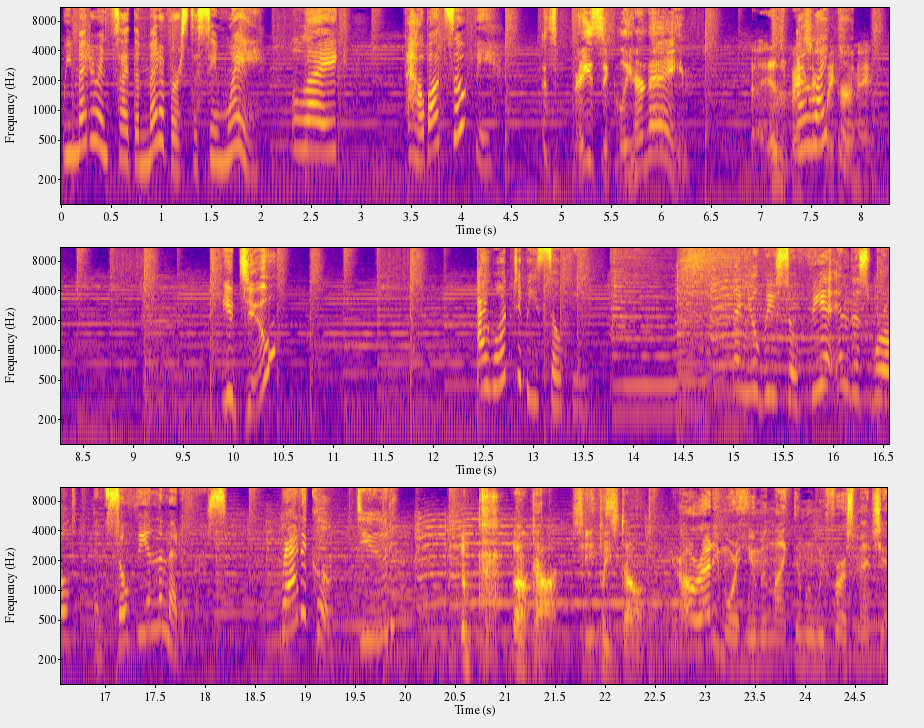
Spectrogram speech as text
we met her inside the metaverse the same way. Like, how about Sophie? It's basically her name. That is basically like her it. name. You do? I want to be Sophie. Then you'll be Sophia in this world and Sophie in the metaverse. Radical, dude. Um, oh god. Jeez. Please don't. You're already more human-like than when we first met you.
